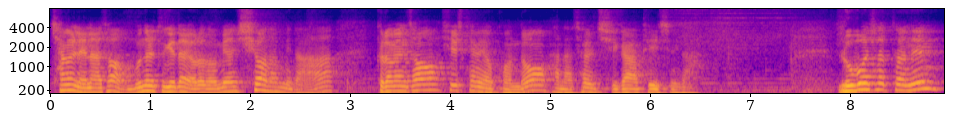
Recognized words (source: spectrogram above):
창을 내놔서 문을 두 개 다 열어놓으면 시원합니다. 그러면서 시스템 에어컨도 하나 설치가 되어 있습니다. 루버 셔터는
